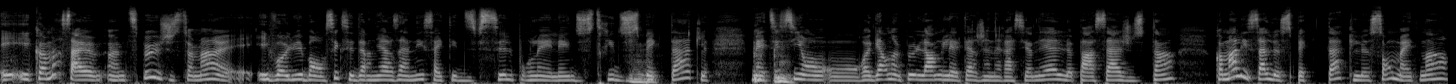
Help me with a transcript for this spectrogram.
Et, comment ça a un, petit peu, justement, évolué? Bon, on sait que ces dernières années, ça a été difficile pour l'industrie du mhm. spectacle, mais tu sais, si on, regarde un peu l'angle intergénérationnel, le passage du temps, comment les salles de spectacle sont maintenant?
